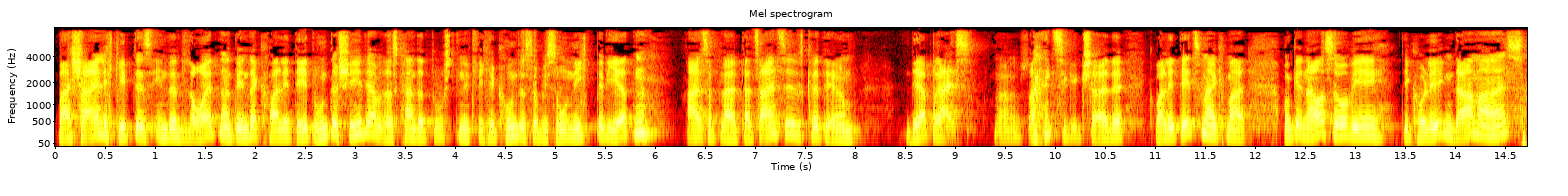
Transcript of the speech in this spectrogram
Wahrscheinlich gibt es in den Leuten und in der Qualität Unterschiede, aber das kann der durchschnittliche Kunde sowieso nicht bewerten. Also bleibt als einziges Kriterium der Preis. Das einzige gescheite Qualitätsmerkmal. Und genauso wie die Kollegen damals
